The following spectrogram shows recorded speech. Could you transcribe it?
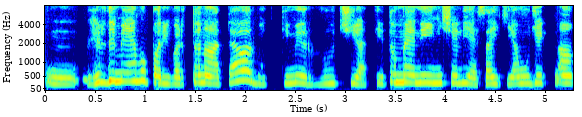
हृदय में वो परिवर्तन आता है और भक्ति में रुचि आती है। तो मैंने इनिशियली ऐसा ही किया। मुझे इतना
